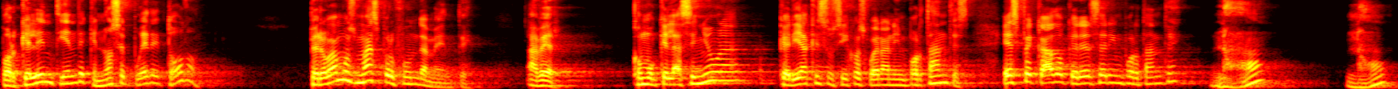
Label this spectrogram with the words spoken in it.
porque él entiende que no se puede todo. Pero vamos más profundamente. A ver, como que la señora quería que sus hijos fueran importantes. ¿Es pecado querer ser importante? No, no.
